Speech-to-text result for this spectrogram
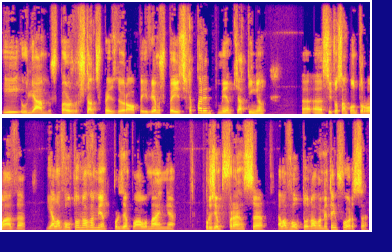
e olhamos para os restantes países da Europa e vemos países que aparentemente já tinham a, a situação controlada e ela voltou novamente. Por exemplo, a Alemanha, por exemplo, França, ela voltou novamente em força.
